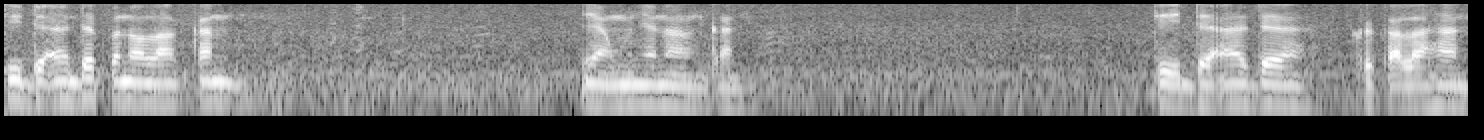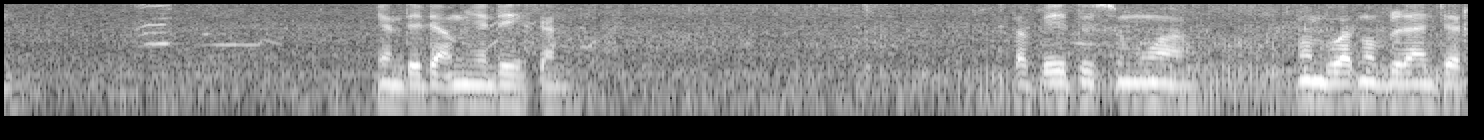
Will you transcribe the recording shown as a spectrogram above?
Tidak ada penolakan yang menyenangkan. Tidak ada kekalahan yang tidak menyedihkan. Tapi itu semua membuatmu belajar,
